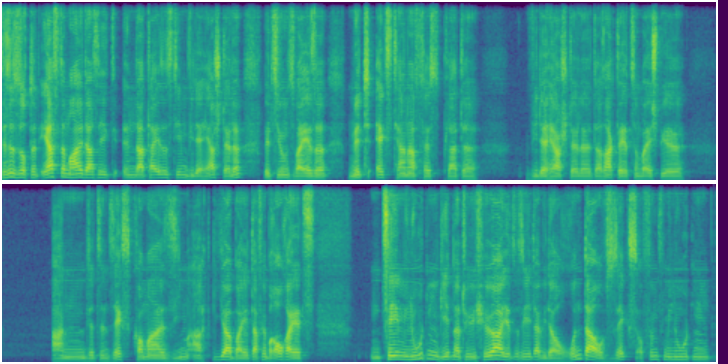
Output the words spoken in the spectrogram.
Das ist doch das erste Mal, dass ich ein Dateisystem wiederherstelle, beziehungsweise mit externer Festplatte wiederherstelle. Da sagt er jetzt zum Beispiel an, das sind 6,78 Gigabyte. Dafür braucht er jetzt 10 Minuten, geht natürlich höher. Jetzt geht er wieder runter auf 6, auf 5 Minuten.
